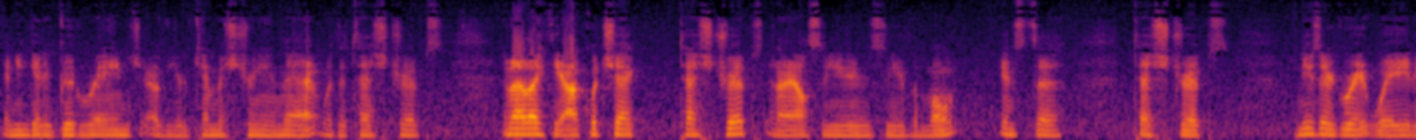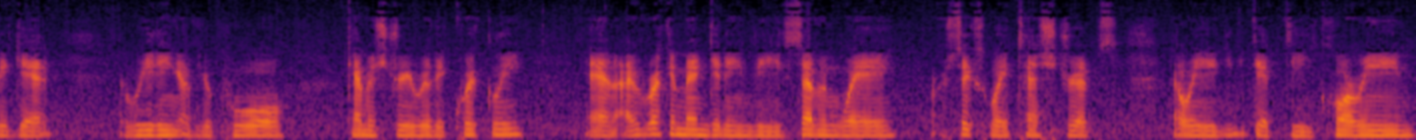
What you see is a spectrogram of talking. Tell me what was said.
and you get a good range of your chemistry in that with the test strips. And I like the AquaChek test strips, and I also use the Lamotte Insta test strips. And these are a great way to get a reading of your pool chemistry really quickly. And I recommend getting the seven way or six way test strips that way you get the chlorine,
